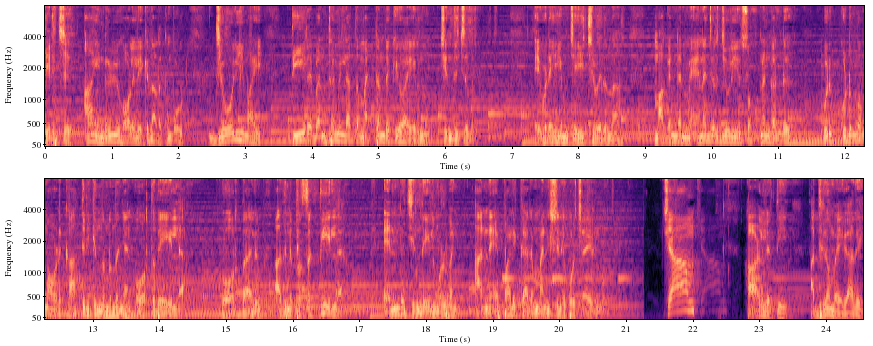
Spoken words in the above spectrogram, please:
തിരിച്ച് ആ ഇന്റർവ്യൂ ഹാളിലേക്ക് നടക്കുമ്പോൾ ജോലിയുമായി തീരെ ബന്ധമില്ലാത്ത മറ്റെന്തൊക്കെയോ ആയിരുന്നു ചിന്തിച്ചത്. എവിടെയും ജയിച്ചു വരുന്ന മകന്റെ മാനേജർ ജോലിയും സ്വപ്നം കണ്ട് ഒരു കുടുംബം അവിടെ കാത്തിരിക്കുന്നുണ്ടെന്ന് ഞാൻ ഓർത്തതേയില്ല. ഓർത്താലും അതിന് പ്രസക്തിയില്ല. എന്റെ ചിന്തയിൽ മുഴുവൻ ആ നേപ്പാളിക്കാരൻ മനുഷ്യനെ കുറിച്ചായിരുന്നു. ഹാളിലെത്തി അധികം വൈകാതെ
